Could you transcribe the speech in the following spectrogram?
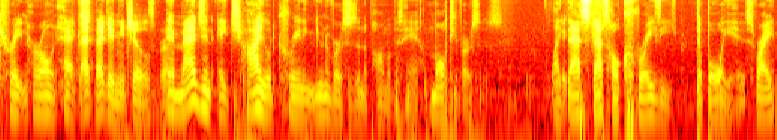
creating her own hex. That that gave me chills, bro. Imagine a child creating universes in the palm of his hand, multiverses. Like that's that's how crazy the boy is, right?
